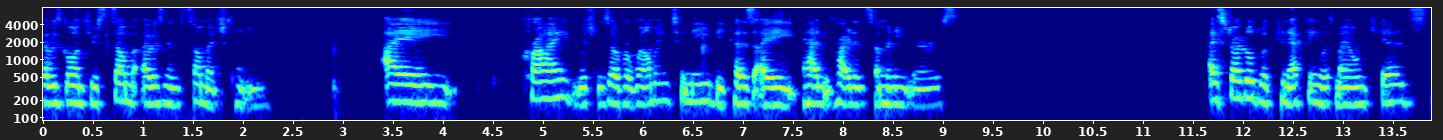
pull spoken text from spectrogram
I was going through some. I was in so much pain, I cried, which was overwhelming to me because I hadn't cried in so many years. I struggled with connecting with my own kids.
